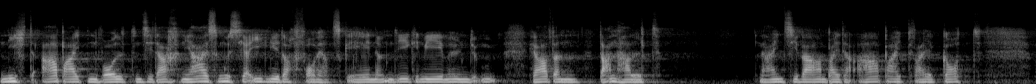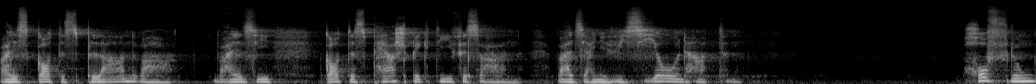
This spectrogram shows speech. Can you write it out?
nicht arbeiten wollten. Sie dachten, ja, es muss ja irgendwie doch vorwärts gehen und irgendwie, ja, dann, dann halt. Nein, sie waren bei der Arbeit, weil Gott, weil es Gottes Plan war, weil sie Gottes Perspektive sahen, weil sie eine Vision hatten. Hoffnung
